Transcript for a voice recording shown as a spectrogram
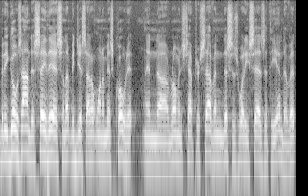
But he goes on to say this, and let me just, I don't want to misquote it. In Romans chapter 7, this is what he says at the end of it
